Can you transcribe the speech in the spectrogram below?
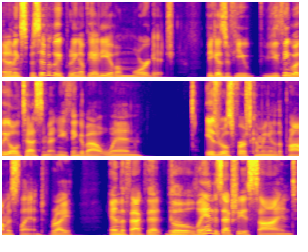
And I think specifically putting up the idea of a mortgage, because if you you think about the Old Testament and you think about when Israel's first coming into the promised land, right? And the fact that the land is actually assigned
